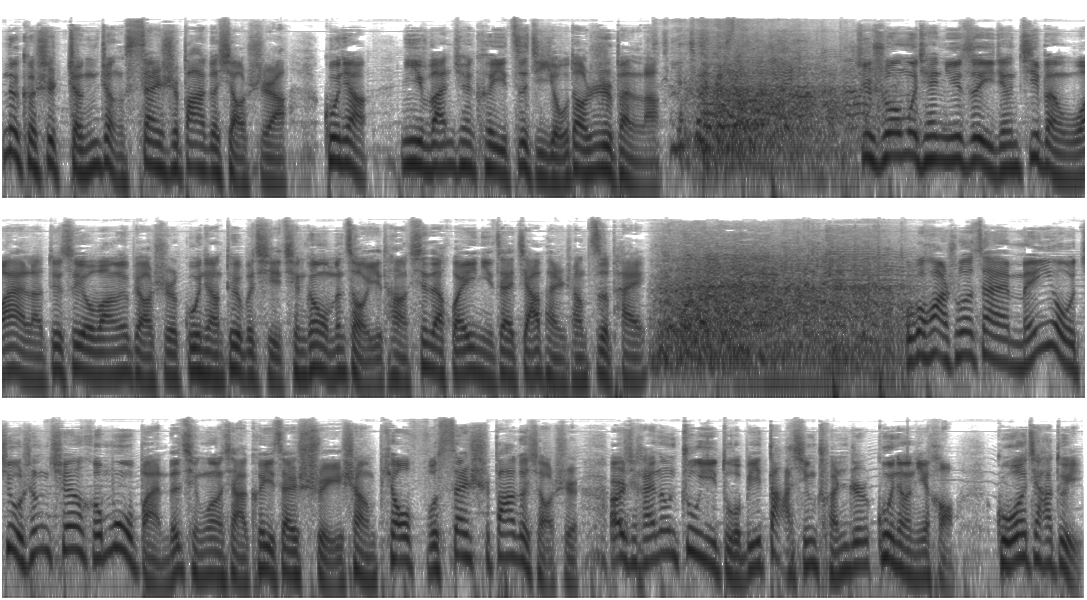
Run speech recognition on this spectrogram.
那可是整整三十八个小时啊！姑娘，你完全可以自己游到日本了。据说目前女子已经基本无碍了。对此，有网友表示：“姑娘，对不起，请跟我们走一趟。现在怀疑你在甲板上自拍。”不过话说，在没有救生圈和木板的情况下，可以在水上漂浮三十八个小时，而且还能注意躲避大型船只。姑娘你好，国家队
